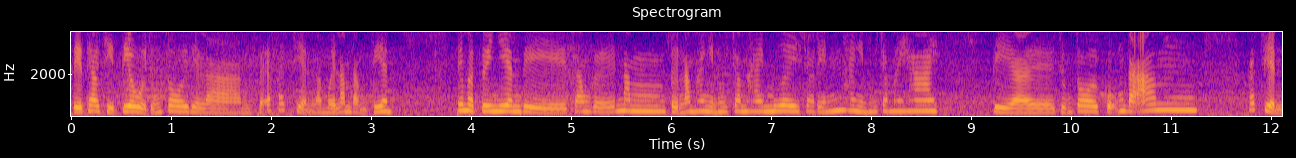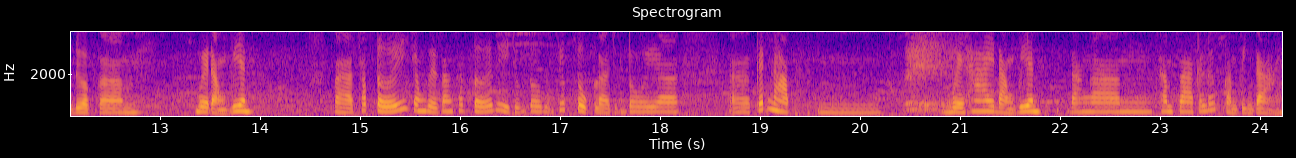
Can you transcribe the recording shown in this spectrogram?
thì theo chỉ tiêu của chúng tôi thì là sẽ phát triển là 15 đảng viên. Nhưng mà tuy nhiên thì trong cái năm, từ năm 2020 cho đến 2022 thì à, chúng tôi cũng đã phát triển được 10 đảng viên và sắp tới, trong thời gian sắp tới thì chúng tôi cũng tiếp tục là chúng tôi Ờ, kết nạp 12 đảng viên đang ờ, tham gia cái lớp cảm tình đảng.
